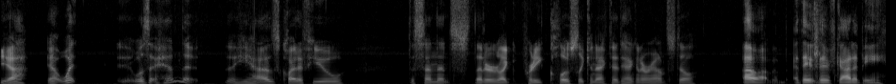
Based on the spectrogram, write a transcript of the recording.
Yeah, yeah. What was it? Him that, that he has quite a few descendants that are like pretty closely connected, hanging around still. Oh, uh, they they've got to be.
